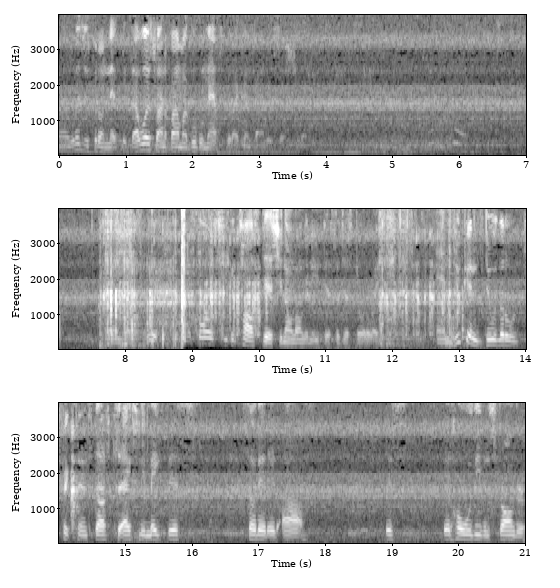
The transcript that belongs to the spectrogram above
Uh, let's just put on Netflix. I was trying to find my Google Maps, but I couldn't find it. So. And of course, you can toss this. You no longer need this, so just throw it away. And you can do little tricks and stuff to actually make this so that it uh, it's, it holds even stronger.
